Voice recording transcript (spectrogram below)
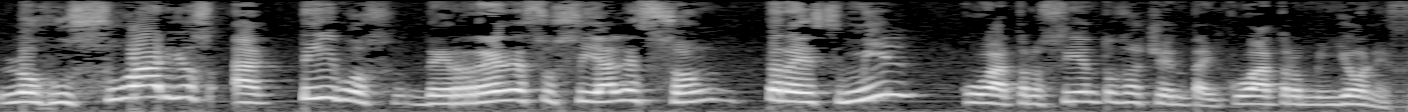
los usuarios activos de redes sociales son 3.484 millones.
